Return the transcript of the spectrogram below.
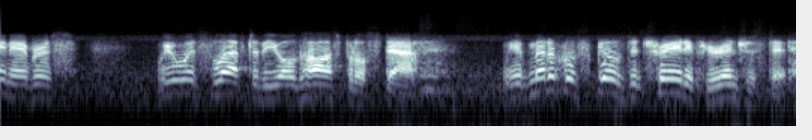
Hey, neighbors. We're what's left of the old hospital staff. We have medical skills to trade if you're interested.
